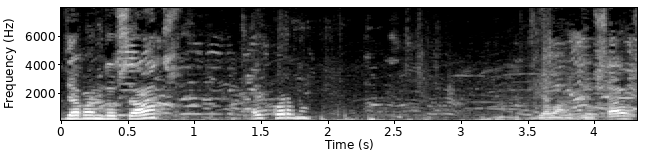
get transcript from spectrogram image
Ya van dos outs. Hay cuerno ya van dos outs.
